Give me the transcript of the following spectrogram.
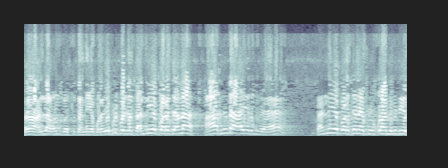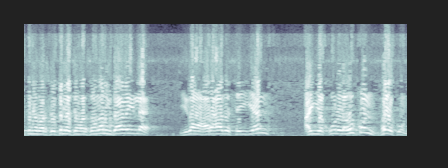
அல்லாஹ் வந்து ஃபர்ஸ்ட் தண்ணியை படைச்சு எப்படி படைச்சான் தண்ணியை படைச்சானா ஆகுண்டு ஆயிருங்க. தண்ணியை படைச்சானா எப்படி உட்கார்ந்துக்கிட்டு எத்தனை வருஷம் எத்தனை லட்சம் வருஷம்லாம் நீங்க தேவையில்லை. இதான் அராத செய்யன் ஐய கூலளவு பயக்கும்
